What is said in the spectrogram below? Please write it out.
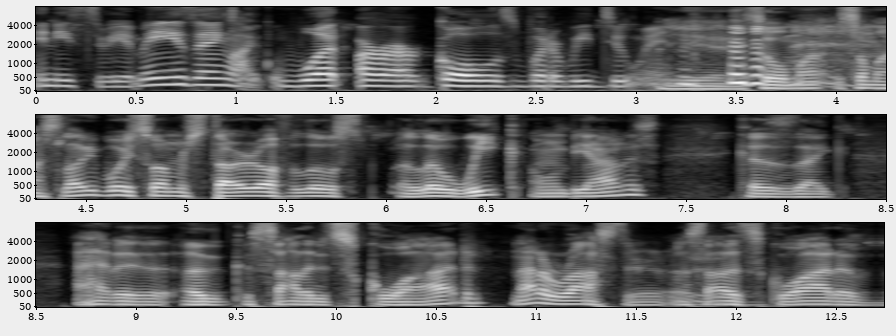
It needs to be amazing. Like, what are our goals? What are we doing? yeah. So my so my slutty boy summer started off a little a little weak. I'm gonna be honest, because like I had a, a solid squad, not a roster, a solid squad of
